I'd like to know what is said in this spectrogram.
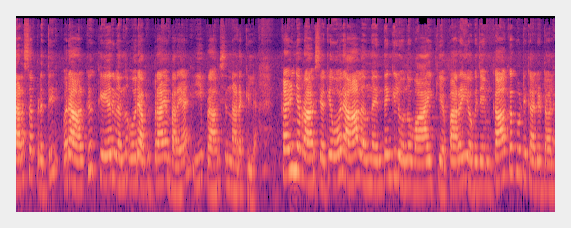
തടസ്സപ്പെടുത്തി ഒരാൾക്ക് കയറി വന്ന് ഒരു അഭിപ്രായം പറയാൻ ഈ പ്രാവശ്യം നടക്കില്ല. കഴിഞ്ഞ പ്രാവശ്യമൊക്കെ ഒരാളൊന്ന് എന്തെങ്കിലും ഒന്ന് വായിക്കുകയോ പറയുകയോ ഒക്കെ ചെയ്യും. കാക്കക്കൂട്ടി കല്ലിട്ടോലെ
